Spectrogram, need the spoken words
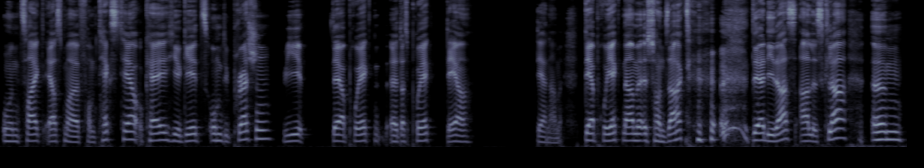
und zeigt erstmal vom Text her, okay, hier geht's um Depression, wie der Projekt, äh, das Projekt der der Name. Der Projektname ist schon sagt. der, die, das, alles klar. Ähm,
